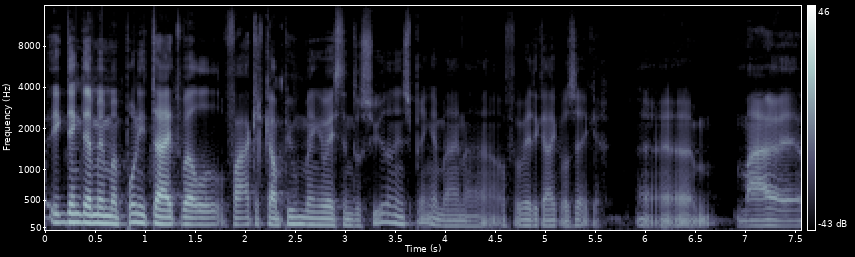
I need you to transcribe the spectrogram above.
ik denk dat ik in mijn ponytijd wel vaker kampioen ben geweest in dressuur dan in springen bijna. Of weet ik eigenlijk wel zeker. Ehm, maar eh,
